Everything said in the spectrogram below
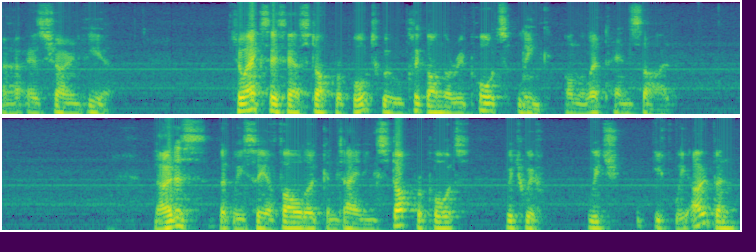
uh, as shown here. To access our stock reports, we will click on the reports link on the left hand side. Notice that we see a folder containing stock reports which, which if we open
